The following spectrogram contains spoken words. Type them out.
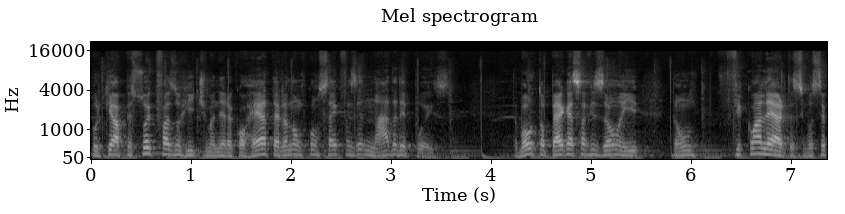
Porque a pessoa que faz o HIIT de maneira correta, ela não consegue fazer nada depois. Tá bom? Então pega essa visão aí. Então fica um alerta, se você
